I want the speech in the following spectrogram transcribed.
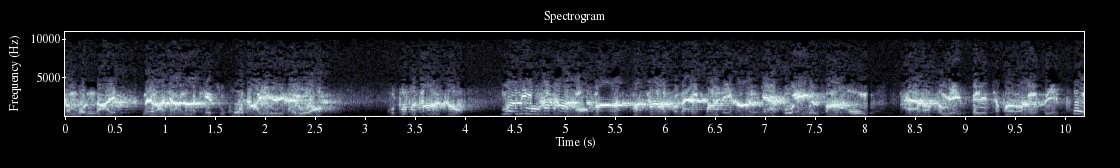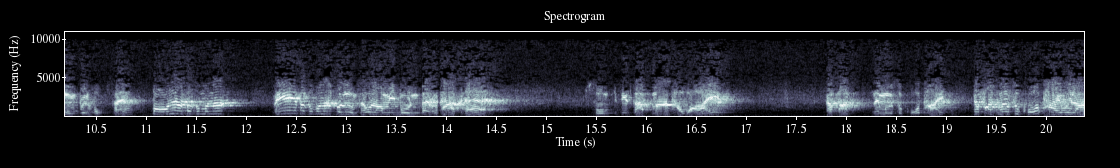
ตำบลใด ในราชอาณาเขตสุโขทัยยังไม่มีใครรู้หรอกขุดพบพระธาตุเข้าเมื่อนิมนต์พระธาตุออกมาพระธาตุแสดงปาฏิหาริย์แยกตัวเองเป็นสามองค์ แผ่รัศมีเป็นชพรังสีพุ่งเป็นหกแสงต่อหน้าพระสมณะเอ๊ะพระสมณะก็ลืมถ้าเรามีบุญได้พระธาตุแท้ส่งกิติศัพท์มาถวายกษัตริย์ในเมืองสุโขทัยกษัตริย์เมืองสุโขทัยเวลา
